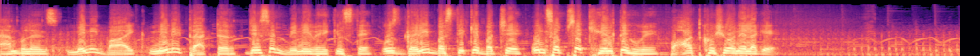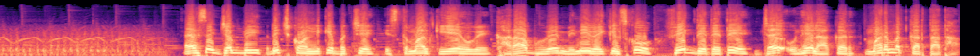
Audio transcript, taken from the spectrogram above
ambulance, mini bike, mini tractor जैसे मिनी व्हीकल्स थे। उस गरीब बस्ती के बच्चे उन सबसे खेलते हुए बहुत खुश होने लगे। ऐसे जब भी रिच कॉलोनी के बच्चे इस्तेमाल किए हुए, खराब हुए मिनी व्हीकल्स को फेंक देते थे, जय उन्हें लाकर मरम्मत करता था।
